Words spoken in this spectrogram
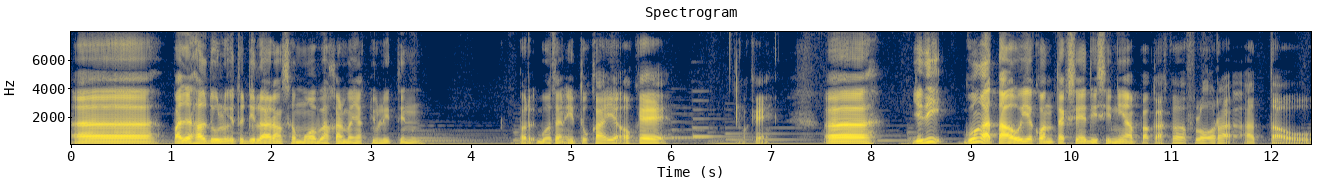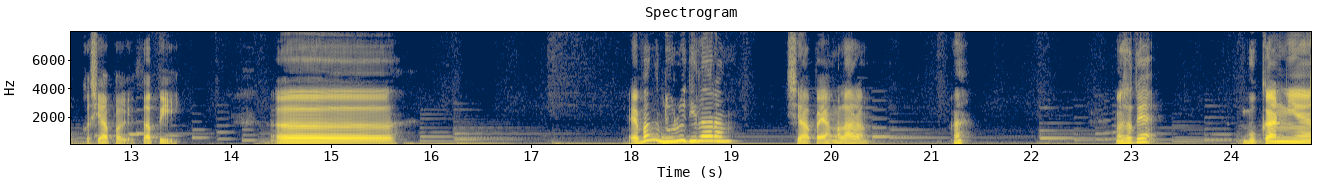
Uh, padahal dulu itu dilarang semua bahkan banyak julitin perbuatan itu kayak oke, okay. oke. Okay. Uh, eh, jadi gue nggak tahu ya konteksnya di sini apakah ke Flora atau ke siapa gitu. Tapi uh, emang dulu dilarang Siapa yang ngelarang? Hah? Maksudnya bukannya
